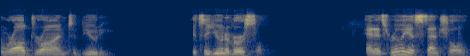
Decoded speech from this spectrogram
And we're all drawn to beauty. It's a universal. And it's really essential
